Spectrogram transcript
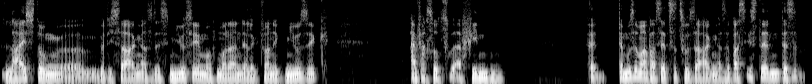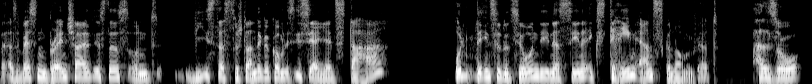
Leistung, äh, würde ich sagen. Also das Museum of Modern Electronic Music einfach so zu erfinden da muss er mal ein paar Sätze zu sagen. Also was ist denn das, also wessen Brainchild ist das und wie ist das zustande gekommen? Es ist ja jetzt da und eine Institution, die in der Szene extrem ernst genommen wird. Also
